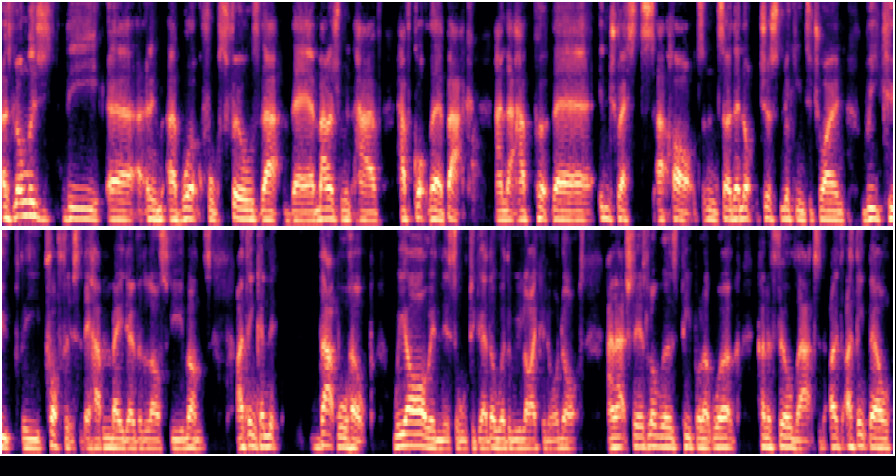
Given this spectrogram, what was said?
as long as the uh, workforce feels that their management have have got their back and that have put their interests at heart, and so they're not just looking to try and recoup the profits that they haven't made over the last few months. I think and that will help. We are in this all together, whether we like it or not. And actually, as long as people at work kind of feel that, I, I think they'll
